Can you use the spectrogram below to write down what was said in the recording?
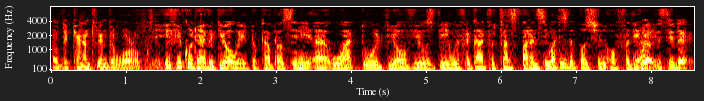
of the country and the world. If you could have it your way, Dr. Ambrosini, uh, what would your views be with regard to transparency? What is the position of the Well, you see, there,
